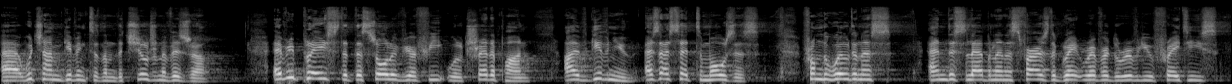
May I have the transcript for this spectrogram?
uh, which I'm giving to them, the children of Israel. Every place that the sole of your feet will tread upon, I have given you, as I said to Moses, from the wilderness and this Lebanon, as far as the great river, the river Euphrates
